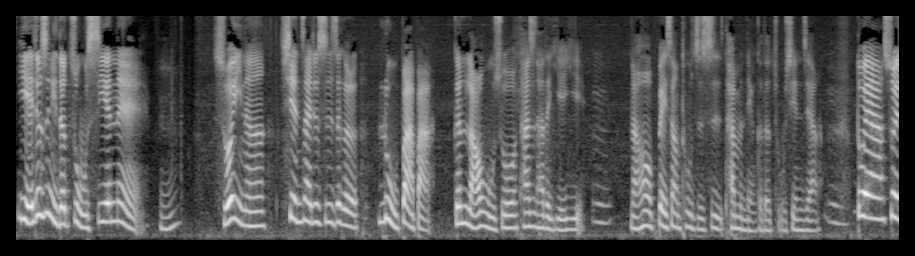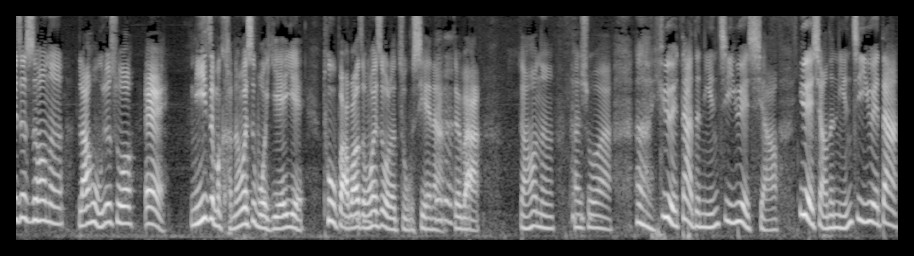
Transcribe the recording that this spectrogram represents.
也就是你的祖先呢。嗯，所以呢，现在就是这个鹿爸爸跟老虎说他是他的爷爷。嗯。”然后背上兔子是他们两个的祖先，这样，对啊，所以这时候呢，老虎就说：“哎，你怎么可能会是我爷爷？兔宝宝怎么会是我的祖先啊？对吧？”然后呢，他说：“啊，啊，越大的年纪越小，越小的年纪越大，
